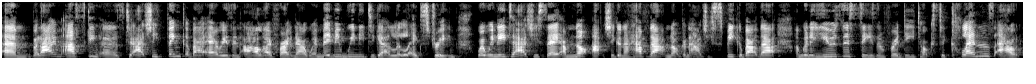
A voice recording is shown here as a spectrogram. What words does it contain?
um, but I'm asking us to actually think about areas in our life right now where maybe we need to get a little extreme, where we need to actually say, I'm not actually going to have that. I'm not going to actually speak about that. I'm going to use this season for a detox to cleanse out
